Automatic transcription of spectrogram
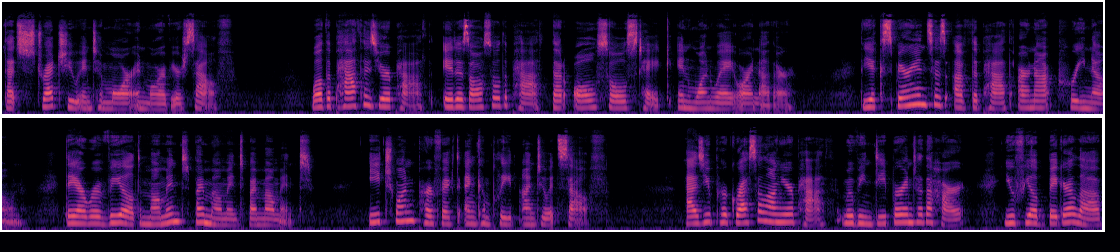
that stretch you into more and more of yourself. While the path is your path, it is also the path that all souls take in one way or another. The experiences of the path are not pre known. They are revealed moment by moment by moment, each one perfect and complete unto itself. As you progress along your path, moving deeper into the heart, you feel bigger love,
